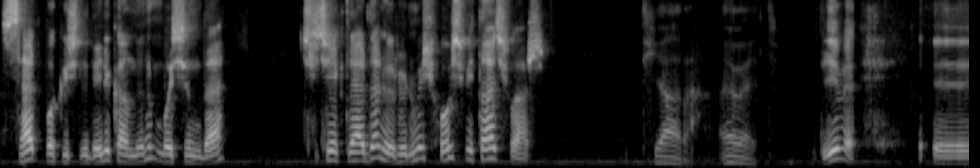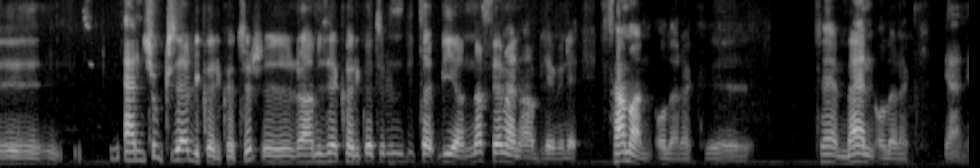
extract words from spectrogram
sert bakışlı delikanlının başında çiçeklerden örülmüş hoş bir taç var. Tiara, evet. Değil mi? Ee, yani çok güzel bir karikatür. Ee, Ramize karikatürün bir, bir yanına Femen amblemini, Feman olarak, e, Femen olarak yani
